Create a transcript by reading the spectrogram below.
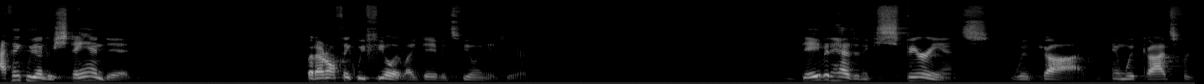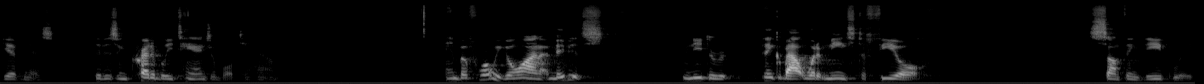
I think we understand it, but I don't think we feel it like David's feeling it here. David has an experience with God and with God's forgiveness that is incredibly tangible to him. And before we go on, maybe it's we need to think about what it means to feel something deeply.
